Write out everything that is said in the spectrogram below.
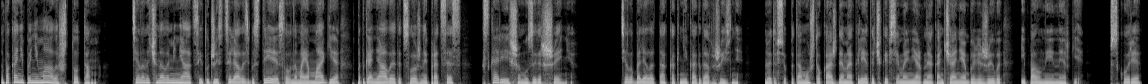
но пока не понимала, что там. Тело начинало меняться, и тут же исцелялось быстрее, словно моя магия подгоняла этот сложный процесс к скорейшему завершению. Тело болело так, как никогда в жизни. Но это все потому, что каждая моя клеточка и все мои нервные окончания были живы и полны энергии. Вскоре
